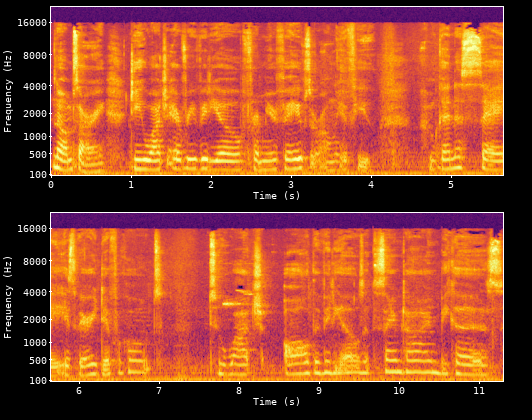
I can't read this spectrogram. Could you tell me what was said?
No, I'm sorry. Do you watch every video from your faves or only a few? I'm gonna say it's very difficult to watch all the videos at the same time because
